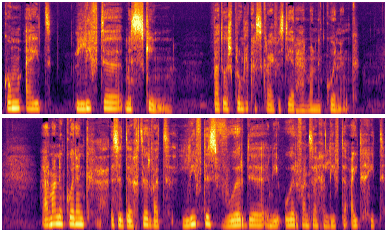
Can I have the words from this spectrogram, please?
kom uit Liefde Miskien wat oorspronklik geskryf is deur Herman de Koning. Herman de Koning is 'n digter wat liefdeswoorde in die oor van sy geliefde uitgiet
